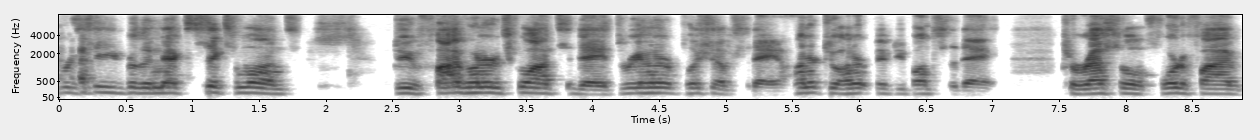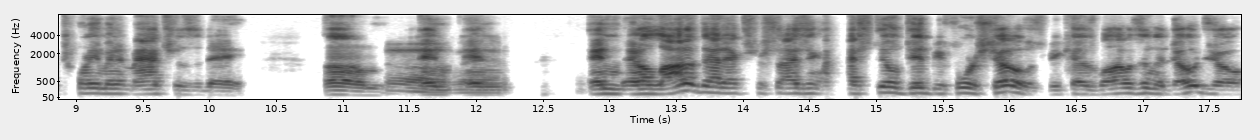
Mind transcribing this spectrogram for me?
proceed for the next six months, do 500 squats a day, 300 push-ups a day, 100 to 150 bumps a day, to wrestle four to five 20 minute matches a day. Um, Oh, and, man. and and and a lot of that exercising I still did before shows because while I was in the dojo,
